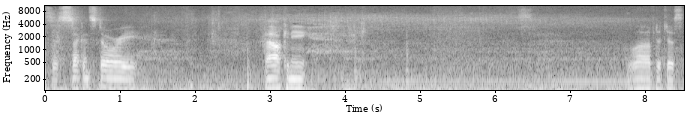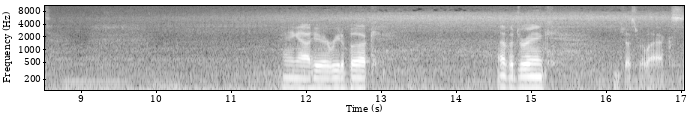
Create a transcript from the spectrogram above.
is the second story balcony. Love to just hang out here, read a book, have a drink, and just relax.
